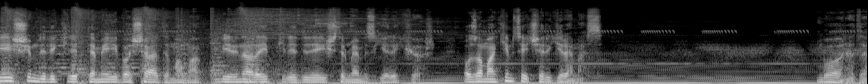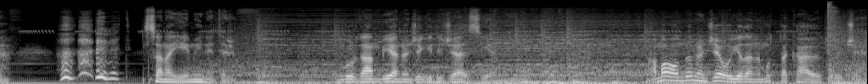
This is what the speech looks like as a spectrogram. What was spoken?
Kapıyı şimdilik kilitlemeyi başardım ama birini arayıp kilidi değiştirmemiz gerekiyor. O zaman kimse içeri giremez. Bu arada Evet. sana yemin ederim. Buradan bir an önce gideceğiz yemin. Ama ondan önce o yılanı mutlaka öldüreceğim.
